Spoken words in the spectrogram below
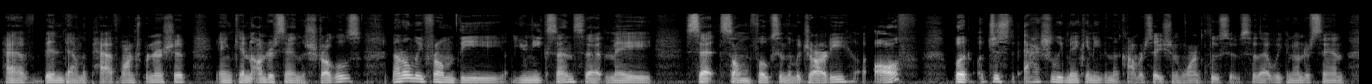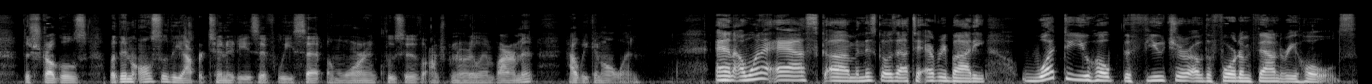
have been down the path of entrepreneurship and can understand the struggles, not only from the unique sense that may set some folks in the majority off, but just actually making even the conversation more inclusive so that we can understand the struggles, but then also the opportunities if we set a more inclusive entrepreneurial environment, how we can all win. And I want to ask, um, and this goes out to everybody, what do you hope the future of the Fordham Foundry holds?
